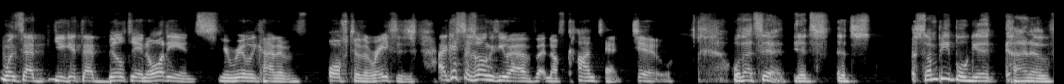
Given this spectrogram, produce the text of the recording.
Once that you get that built-in audience, you're really kind of off to the races. I guess as long as you have enough content too. Well, that's it. It's it's some people get kind of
